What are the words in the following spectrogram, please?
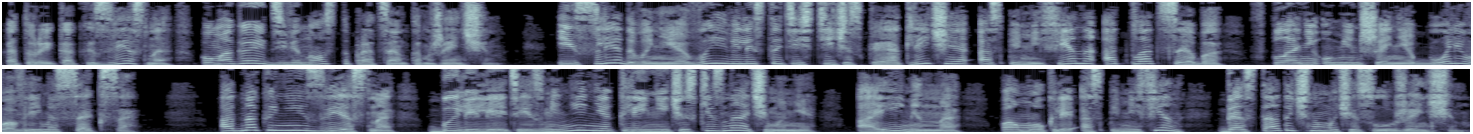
который, как известно, помогает 90% женщин. Исследования выявили статистическое отличие аспимифена от плацебо в плане уменьшения боли во время секса. Однако неизвестно, были ли эти изменения клинически значимыми, а именно, помог ли аспимифен достаточному числу женщин.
